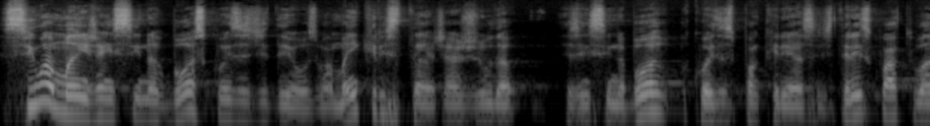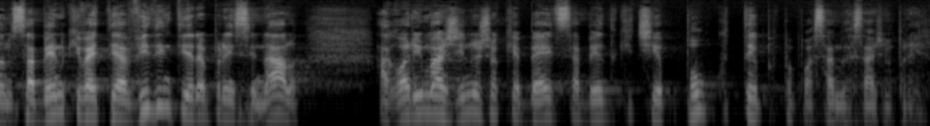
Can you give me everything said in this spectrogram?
Se uma mãe já ensina boas coisas de Deus, uma mãe cristã já ajuda eles ensinam boas coisas para uma criança de 3, 4 anos, sabendo que vai ter a vida inteira para ensiná-lo. Agora imagina Joquebede sabendo que tinha pouco tempo para passar a mensagem para ele.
